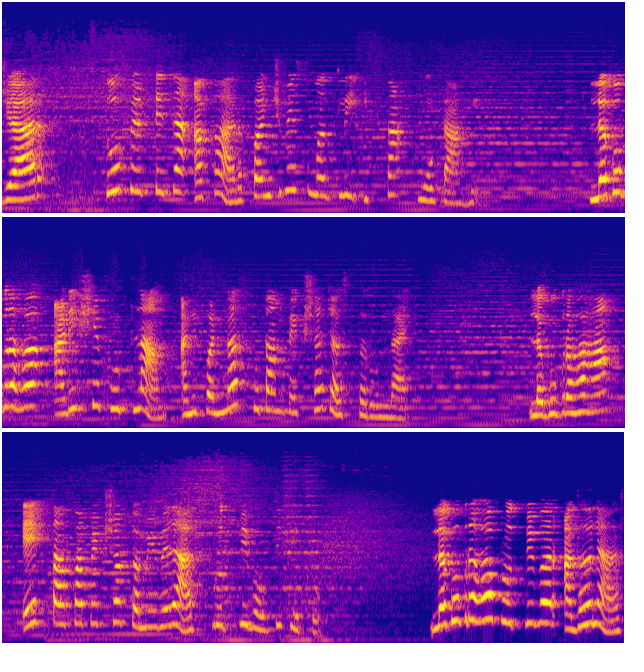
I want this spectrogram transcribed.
जे आर टू फिफ्टीचा आकार पंचवीस मजली इतका मोठा आहे. लघुग्रह अडीचशे फूट लांब आणि पन्नास फुटांपेक्षा जास्त रुंद आहे. लघुग्रह हा एक तासापेक्षा कमी वेळात पृथ्वीभोवती फिरतो. लघुग्रह पृथ्वीवर आढळल्यास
